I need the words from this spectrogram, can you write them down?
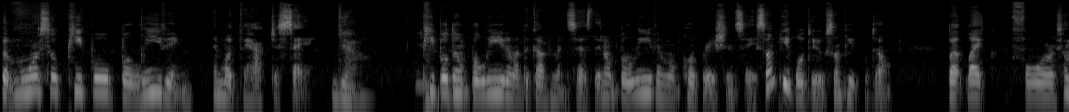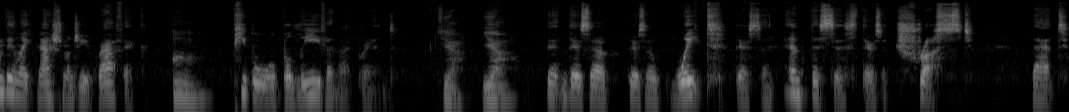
but more so people believing in what they have to say. Yeah. People don't believe in what the government says. They don't believe in what corporations say. Some people do, some people don't. But like for something like National Geographic, Mm. people will believe in that brand. Yeah. Yeah. Th- There's a there's a weight, there's an emphasis, there's a trust that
